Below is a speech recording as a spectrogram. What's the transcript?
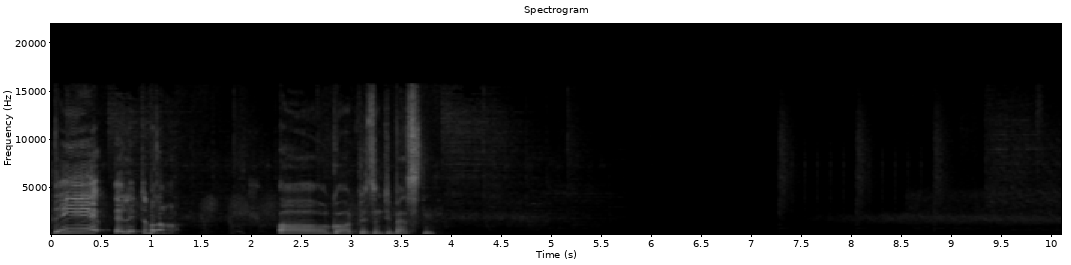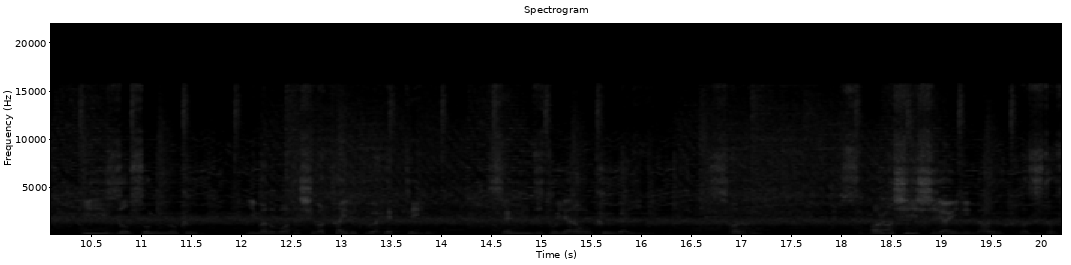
Nee, er lebt immer noch. Oh Gott, wir sind die Besten. 晴らしい試合になるはずだぞ。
